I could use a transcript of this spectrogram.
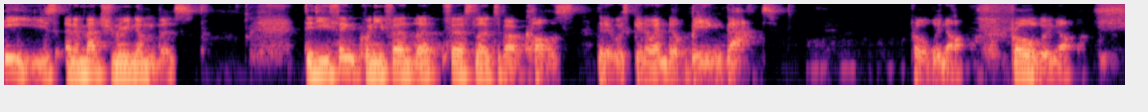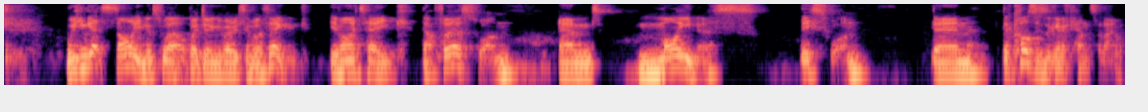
e's and imaginary numbers. Did you think when you first learnt about cos that it was going to end up being that? Probably not. Probably not. We can get sine as well by doing a very similar thing. If I take that first one and minus this one, then the causes are going to cancel out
